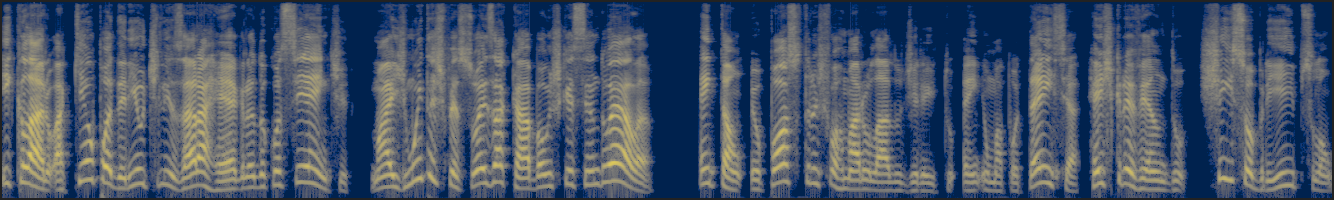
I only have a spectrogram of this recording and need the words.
E, claro, aqui eu poderia utilizar a regra do quociente, mas muitas pessoas acabam esquecendo ela. Então, eu posso transformar o lado direito em uma potência reescrevendo x sobre y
